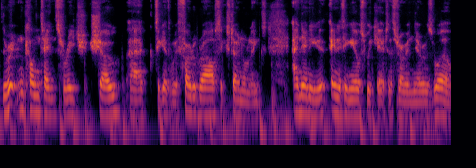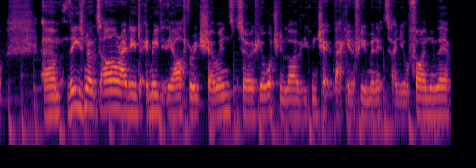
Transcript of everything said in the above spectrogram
the written contents for each show, uh, together with photographs, external links, and any anything else we care to throw in there as well. Um, these notes are added immediately after each show ends, so if you're watching live, you can check back in a few minutes and you'll find them there.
